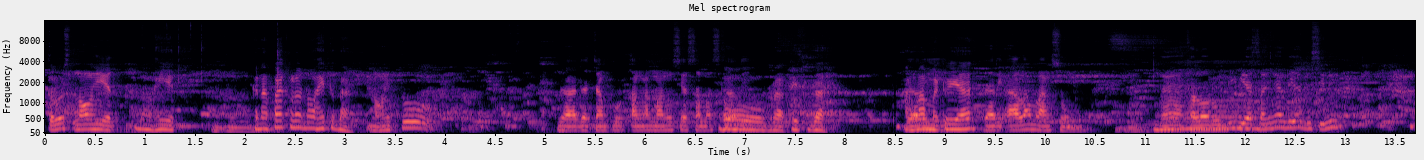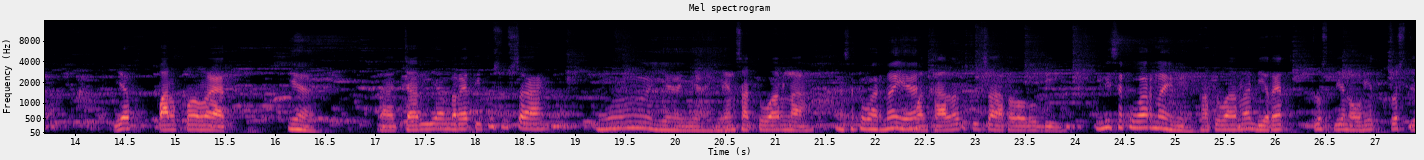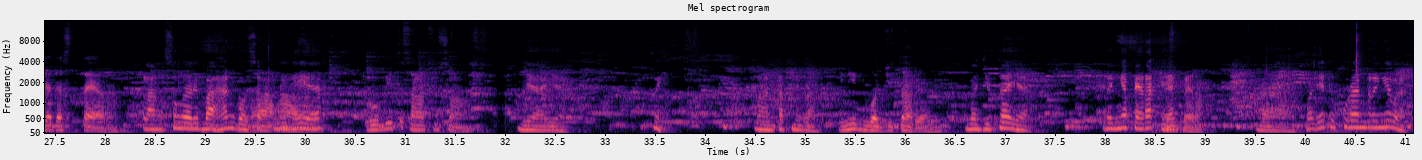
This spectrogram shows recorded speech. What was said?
terus no hit no hit. Mm-mm. Kenapa kalau no hit, Bang? no itu nggak ada campur tangan manusia sama sekali Oh, berarti sudah alam Dari- itu ya. dari alam langsung nah kalau ruby biasanya dia di sini dia purple red Iya. Nah cari yang red itu susah Oh, iya iya iya. yang satu warna Yang satu warna ya. one color susah kalau ruby Ini satu warna ini. satu warna di red terus dia no hit terus dia ada star Langsung dari bahan gosok Nah, ini dia ya. ruby itu sangat susah Iya iya. Wih, mantap nih bang. ini 2 juta ya 2 juta ya. Ringnya perak ya. ini perak Nah, kita lihat ukuran ringnya bang.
